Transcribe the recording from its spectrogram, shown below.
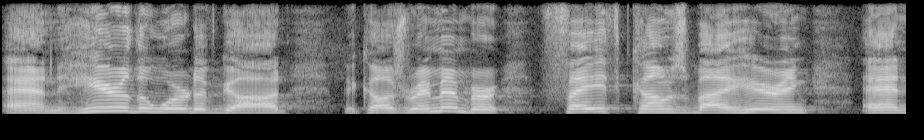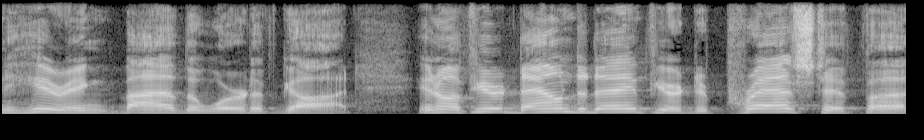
and hear the Word of God because remember, faith comes by hearing and hearing by the Word of God. You know, if you're down today, if you're depressed, if uh,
